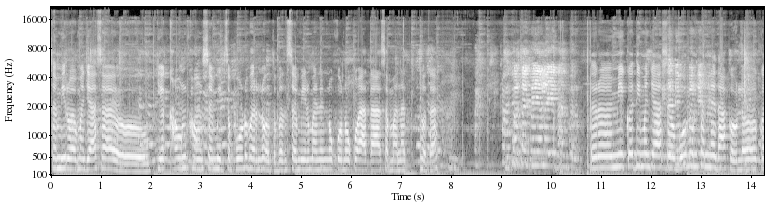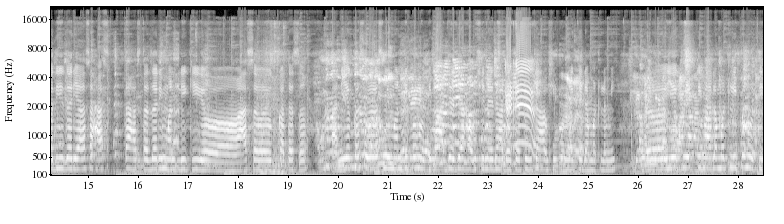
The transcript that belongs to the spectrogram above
समीर म्हणजे असा केक खाऊन खाऊन समीरचं पोट भरलं होतं. पण समीर म्हणे नको नको आता असं म्हणत होता. तर मी कधी म्हणजे असं बोलून पण नाही दाखवलं. कधी जरी असं हसता हसता जरी म्हणली की असं का तसं. आणि एकच वेळेस मी म्हणली पण होती माझ्या ज्या हौशी नाही झालं त्या तुमच्या हौशी पूर्ण केल्या म्हटलं मी. तर एक व्यक्ती मला म्हटली पण होती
